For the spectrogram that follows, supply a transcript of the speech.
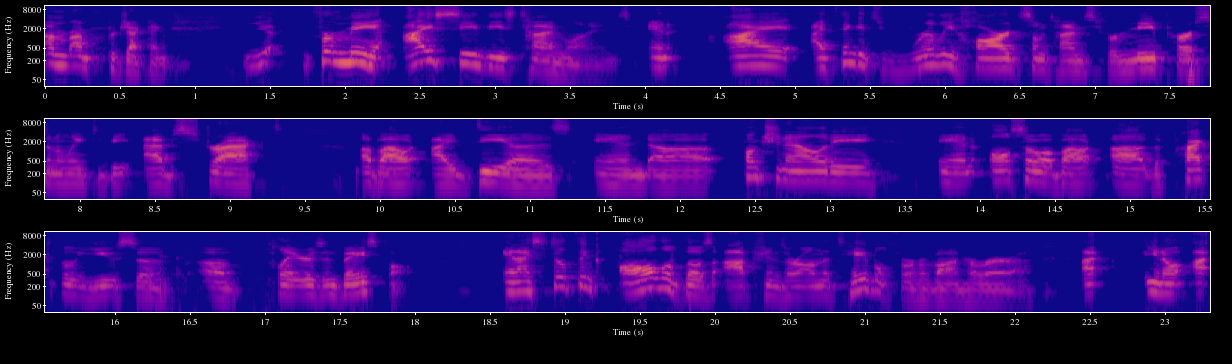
I'm, I'm projecting. For me, I see these timelines, and I I think it's really hard sometimes for me personally to be abstract about ideas and uh, functionality, and also about uh, the practical use of of players in baseball and I still think all of those options are on the table for Ivan Herrera. I, you know, I,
